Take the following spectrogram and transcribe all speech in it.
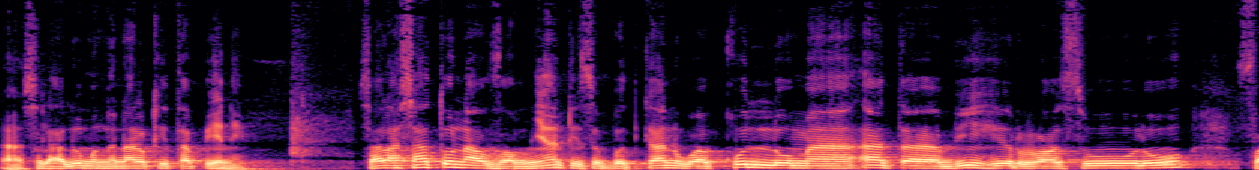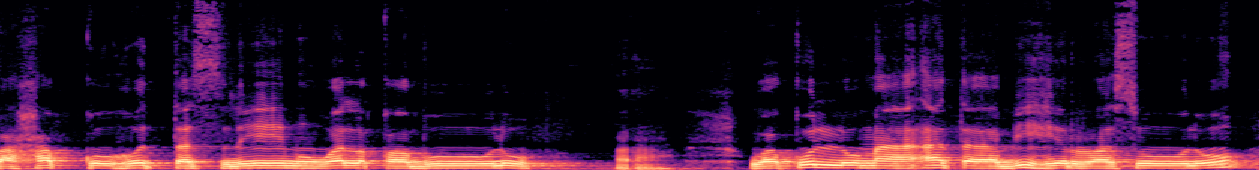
uh, selalu mengenal kitab ini. Salah satu nazamnya disebutkan wa kullu ma ata bihi rasulu fa haqquhu taslimu wal qabulu. Wa kullu ma ata bihi rasulu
